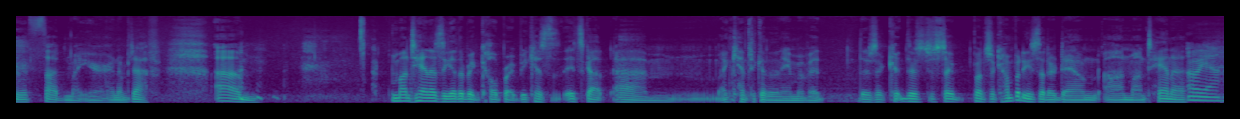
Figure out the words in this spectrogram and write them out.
a thud in my ear, and I'm deaf. Um, Montana's the other big culprit because it's got um, I can't think of the name of it. There's a there's just a bunch of companies that are down on Montana. Oh yeah.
